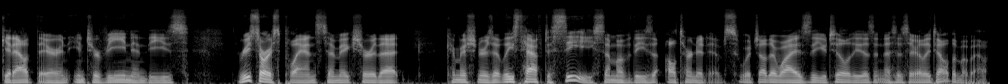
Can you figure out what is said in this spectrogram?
get out there and intervene in these resource plans to make sure that commissioners at least have to see some of these alternatives, which otherwise the utility doesn't necessarily tell them about.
